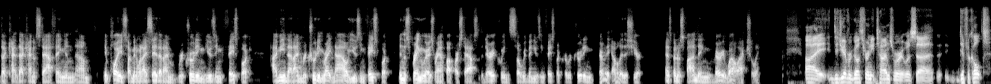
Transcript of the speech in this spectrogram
that kind that kind of staffing and um, employees. So i mean when i say that i'm recruiting using facebook I mean that I'm recruiting right now using Facebook. In the spring, we always ramp up our staffs at the Dairy Queens. So we've been using Facebook for recruiting fairly heavily this year. And it's been responding very well, actually. Uh, did you ever go through any times where it was uh, difficult?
